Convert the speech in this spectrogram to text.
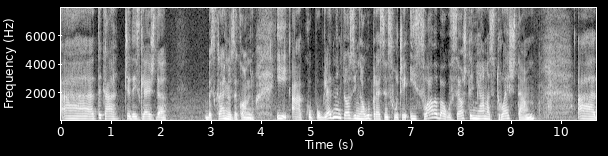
а, така, че да изглежда безкрайно законно. И ако погледнем този много пресен случай, и слава Богу, все още няма строеж там, а,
